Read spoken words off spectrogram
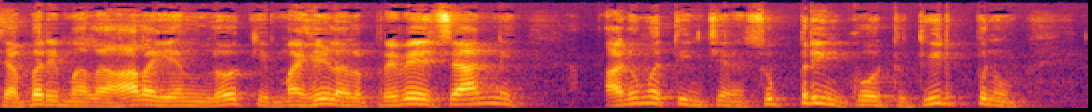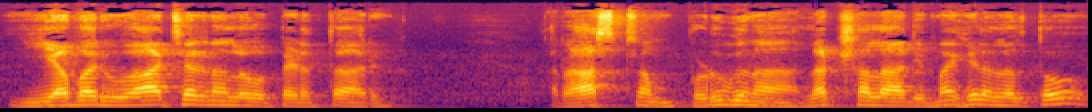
శబరిమల ఆలయంలోకి మహిళల ప్రవేశాన్ని అనుమతించిన సుప్రీంకోర్టు తీర్పును ఎవరు ఆచరణలో పెడతారు? రాష్ట్రం పొడుగున లక్షలాది మహిళలతో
